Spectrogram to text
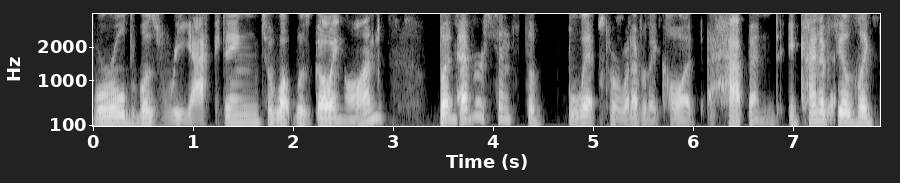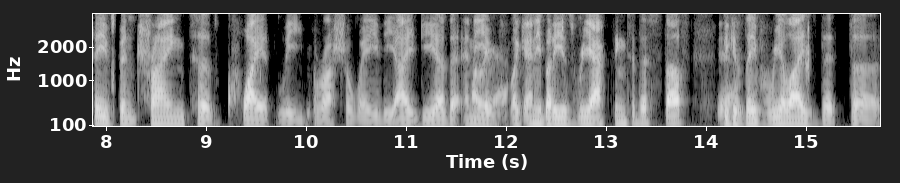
world was reacting to what was going on, but ever since the blip or whatever they call it happened, it kind of Yeah. feels like they've been trying to quietly brush away the idea that any Oh, of yeah. like anybody is reacting to this stuff Yeah. because they've realized that the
